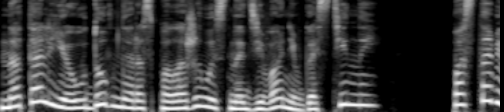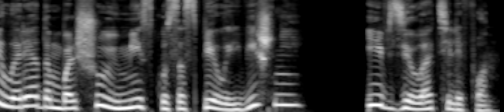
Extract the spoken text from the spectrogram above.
Наталья удобно расположилась на диване в гостиной, поставила рядом большую миску со спелой вишней и взяла телефон.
